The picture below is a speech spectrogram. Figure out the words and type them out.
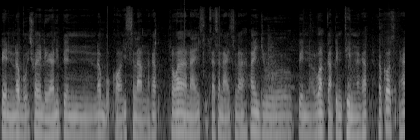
เป็นระบุช่วยเหลือนี่เป็นระบุของอิสลามนะครับ เพราะว่าในศาสนาอิสลามให้อยู่เป็นร่วมกันเป็นทีมนะครับ แล้วก็ให้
